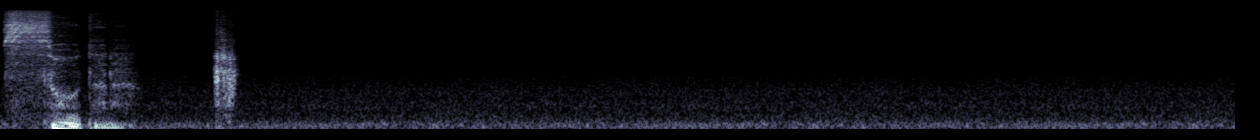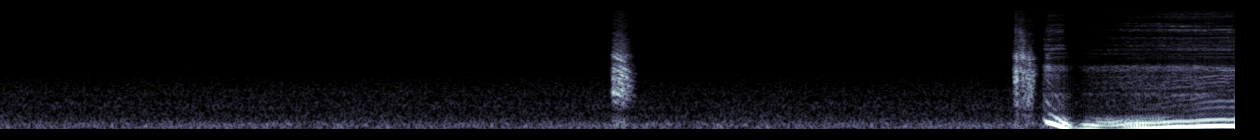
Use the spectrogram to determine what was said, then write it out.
そうだなう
